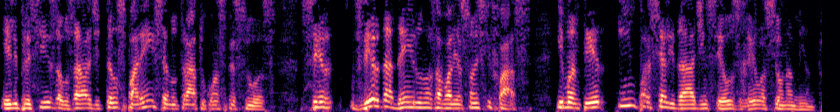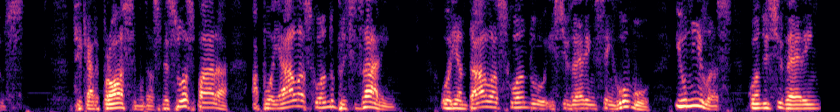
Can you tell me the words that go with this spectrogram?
ele precisa usar de transparência no trato com as pessoas, ser verdadeiro nas avaliações que faz e manter imparcialidade em seus relacionamentos. Ficar próximo das pessoas para apoiá-las quando precisarem, orientá-las quando estiverem sem rumo e uni-las quando estiverem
